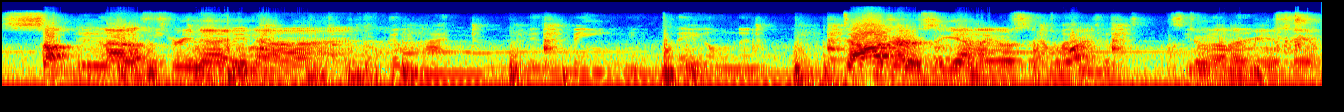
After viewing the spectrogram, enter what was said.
Sutton out of 399. Dodgers again. That goes to Dwight. Let's do another museum.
